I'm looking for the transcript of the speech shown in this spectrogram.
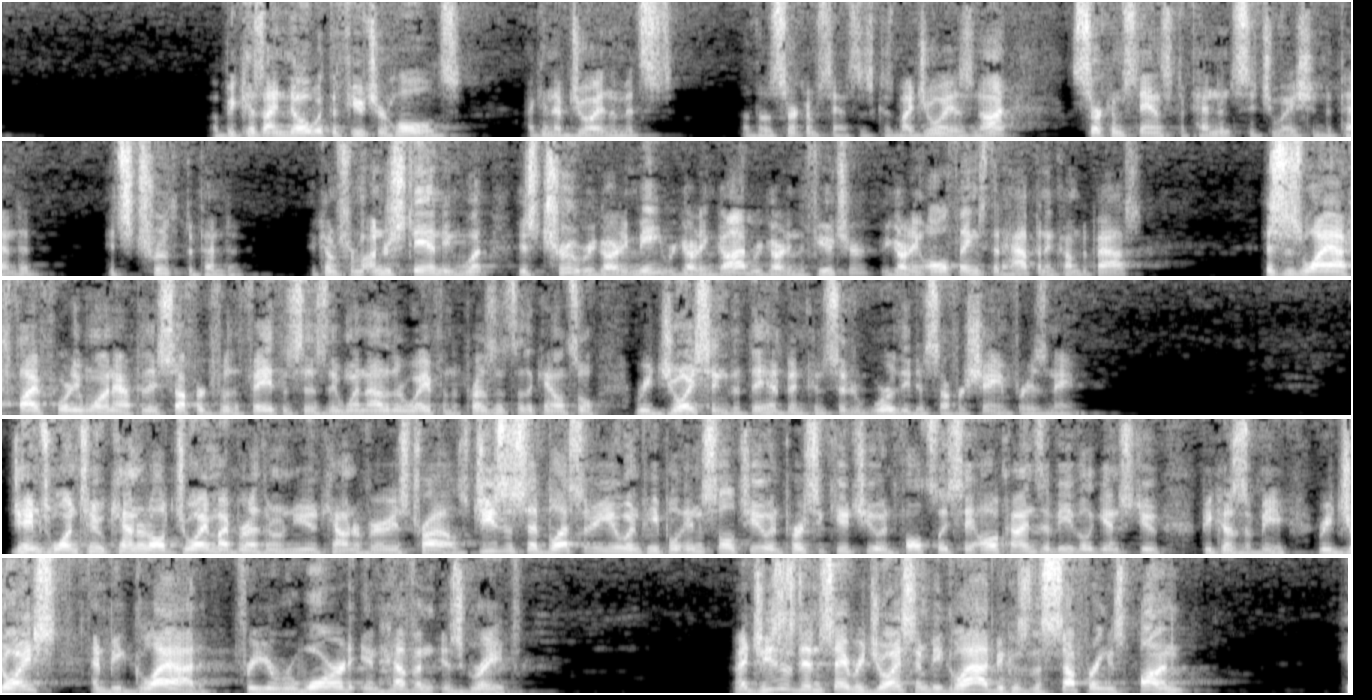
But because I know what the future holds, I can have joy in the midst of those circumstances because my joy is not circumstance dependent, situation dependent. It's truth dependent. It comes from understanding what is true regarding me, regarding God, regarding the future, regarding all things that happen and come to pass. This is why Acts 5:41 after they suffered for the faith it says they went out of their way from the presence of the council rejoicing that they had been considered worthy to suffer shame for his name. James 1 2, count it all joy, my brethren, when you encounter various trials. Jesus said, Blessed are you when people insult you and persecute you and falsely say all kinds of evil against you because of me. Rejoice and be glad, for your reward in heaven is great. Right? Jesus didn't say rejoice and be glad because the suffering is fun.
